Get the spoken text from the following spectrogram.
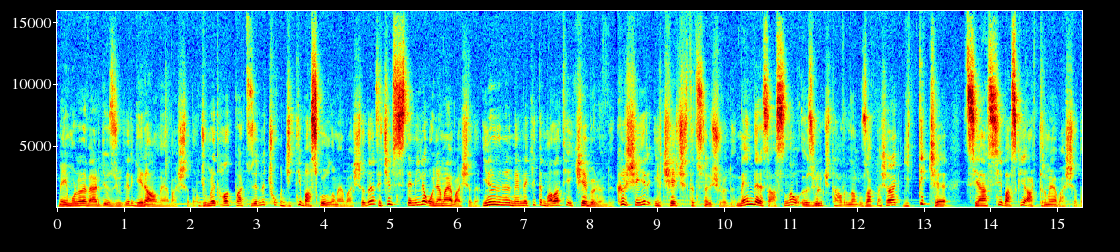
memurlara verdiği özgürlükleri geri almaya başladı. Cumhuriyet Halk Partisi üzerine çok ciddi baskı uygulamaya başladı. Seçim sistemiyle oynamaya başladı. İnönü'nün memleketi Malatya ikiye bölündü. Kırşehir ilçe statüsüne düşürüldü. Menderes aslında o özgürlükçü tavrından uzaklaşarak gittikçe siyasi baskıyı arttırmaya başladı.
